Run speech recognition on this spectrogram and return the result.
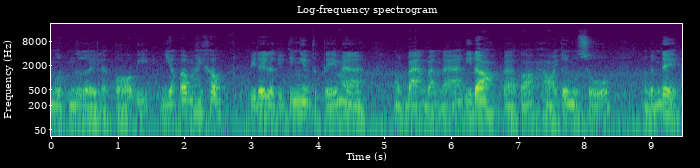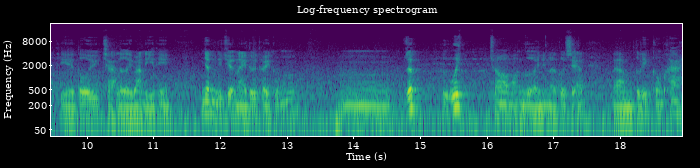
một người là có bị nhiễm âm hay không. Vì đây là cái kinh nghiệm thực tế mà một bạn bạn đã đi đo và có hỏi tôi một số vấn đề. Thì tôi trả lời bạn ý thì nhân cái chuyện này tôi thấy cũng um, rất hữu ích cho mọi người nên là tôi sẽ làm một clip công khai.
